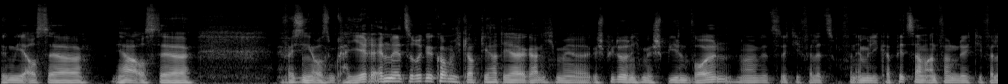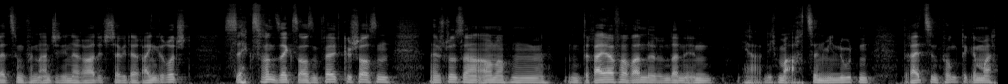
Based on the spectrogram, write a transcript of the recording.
irgendwie aus der, ja, aus der ich weiß nicht, aus dem Karriereende zurückgekommen. Ich glaube, die hatte ja gar nicht mehr gespielt oder nicht mehr spielen wollen. Jetzt durch die Verletzung von Emily Kapitza am Anfang durch die Verletzung von Angelina Radic da wieder reingerutscht. Sechs von sechs aus dem Feld geschossen. Am Schluss dann auch noch einen, einen Dreier verwandelt und dann in, ja, nicht mal 18 Minuten 13 Punkte gemacht.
